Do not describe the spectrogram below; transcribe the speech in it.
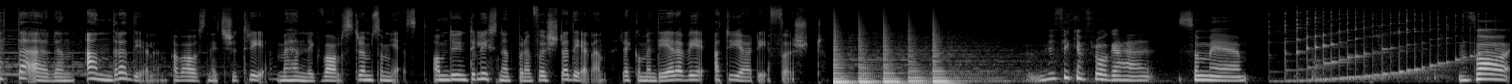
Detta är den andra delen av avsnitt 23 med Henrik Wahlström som gäst. Om du inte lyssnat på den första delen rekommenderar vi att du gör det först. Vi fick en fråga här som är... Vad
